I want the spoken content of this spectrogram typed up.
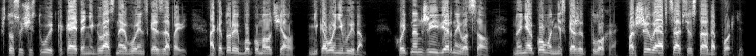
что существует какая-то негласная воинская заповедь, о которой Бог умолчал. Никого не выдам. Хоть Нанджи и верный вассал, но ни о ком он не скажет плохо. Паршивая овца все стадо портит.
